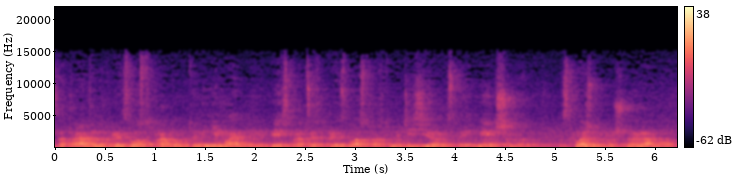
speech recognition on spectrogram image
затраты на производство продукта минимальные. Весь процесс производства автоматизирован с наименьшим использованием ручной работы.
